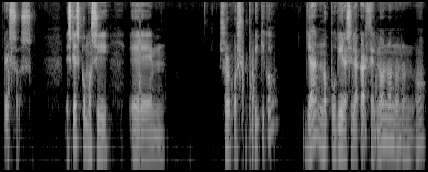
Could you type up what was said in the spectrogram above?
presos. Es que es como si Em, solo por ser político ya no pudieras ir a la cárcel. No, no, no, no, no.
